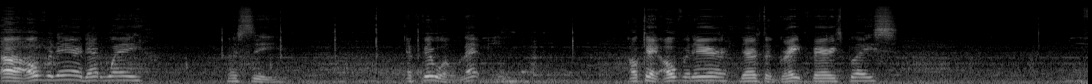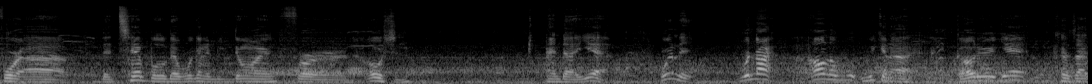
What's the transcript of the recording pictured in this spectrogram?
Uh, over there, that way. Let's see. If it will let me. Okay, over there, there's the Great Fairy's place. For, uh, the temple that we're going to be doing for the ocean. And, uh, yeah. We're gonna, we're not, I don't know, we can, uh, go there yet because I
